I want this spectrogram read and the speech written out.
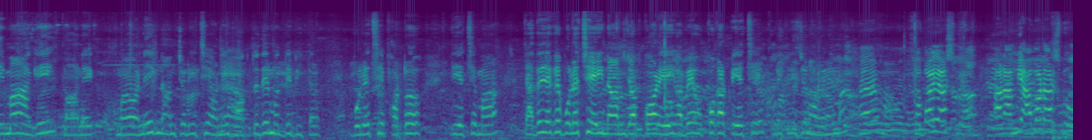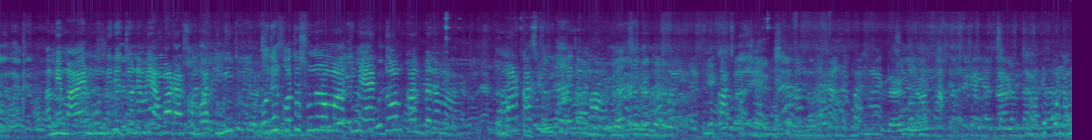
এই মা আগেই মা অনেক মা অনেক নাম চড়িয়েছে অনেক ভক্তদের মধ্যে বিতর বলেছে ফটো দিয়েছে মা। যাদের জায়গায় বলেছে এই নাম জপ কর এইভাবে উপকার পেয়েছে। কুড়ি তিরিশ জন হবে না মা? হ্যাঁ মা সবাই আসবে। আর আমি আবার আসব। আমি মায়ের মন্দিরের জন্য আমি আবার আসব। মা তুমি ওদের কথা শুনো না মা তুমি একদম কাঁদবে না মা। তোমার কাজ তুমি করে যাও মা। তুমি কাজ করে যাও। তোমাকে প্রণাম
